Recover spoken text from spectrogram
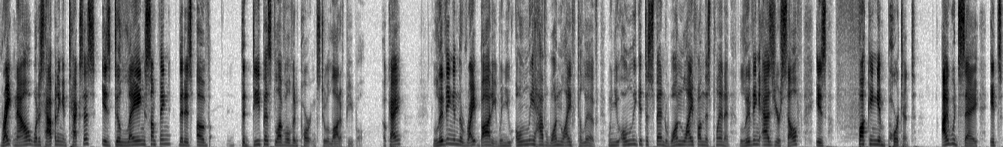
right now, what is happening in Texas is delaying something that is of the deepest level of importance to a lot of people. Okay? living in the right body when you only have one life to live, when you only get to spend one life on this planet, living as yourself is fucking important. I would say it's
